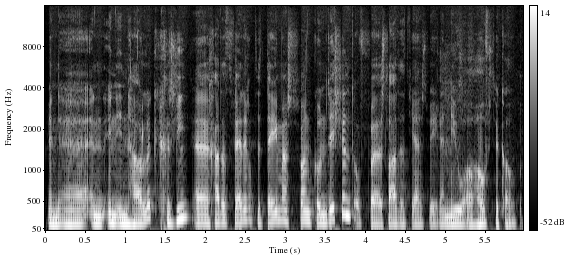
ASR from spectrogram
En, eh, en, en inhoudelijk gezien, eh, gaat het verder op de thema's van Conditioned... of slaat het juist weer een nieuw hoofdstuk open?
